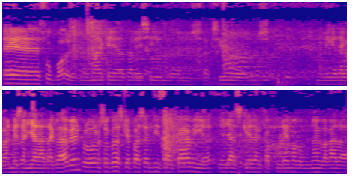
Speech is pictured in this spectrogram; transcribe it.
eh, és futbol, és normal que apareixin doncs, accions una miqueta que van més enllà del reclamen, però bueno, són coses que passen dins del camp i, i allà es queden cap problema, com una vegada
